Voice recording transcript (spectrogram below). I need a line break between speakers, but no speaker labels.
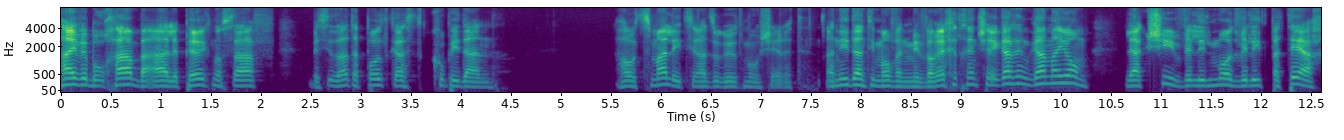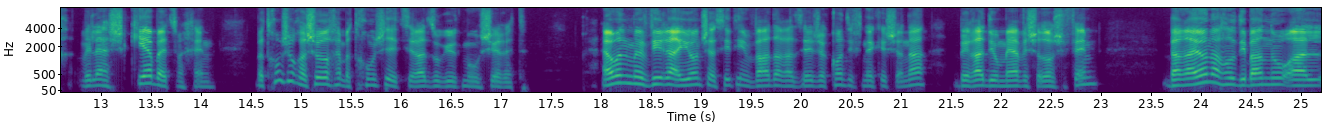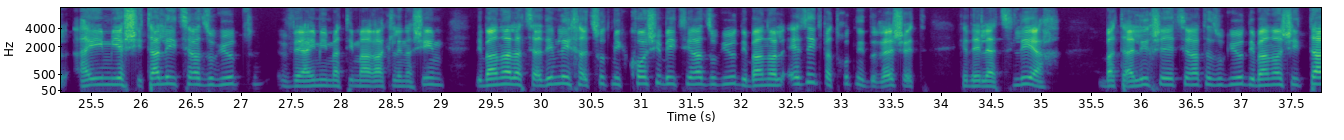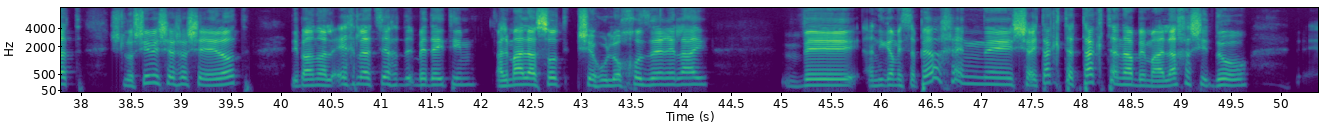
היי וברוכה הבאה לפרק נוסף בסדרת הפודקאסט קופידן. העוצמה ליצירת זוגיות מאושרת. אני דן תימור ואני מברך אתכם שהגעתם גם היום להקשיב וללמוד ולהתפתח ולהשקיע בעצמכם בתחום שהוא חשוב לכם בתחום של יצירת זוגיות מאושרת. היום אני מביא ראיון שעשיתי עם ורדה רזיאל ז'קונט לפני כשנה ברדיו 103 FM. בריאיון אנחנו דיברנו על האם יש שיטה ליצירת זוגיות והאם היא מתאימה רק לנשים, דיברנו על הצעדים להיחלצות מקושי ביצירת זוגיות, דיברנו על איזה התפתחות נדרשת כדי להצליח בתהליך של יצירת הזוגיות, דיברנו על שיטת 36 השאלות, דיברנו על איך להצליח בדייטים, על מה לעשות כשהוא לא חוזר אליי, ואני גם אספר לכם אה, שהייתה קטטה קטנה במהלך השידור,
